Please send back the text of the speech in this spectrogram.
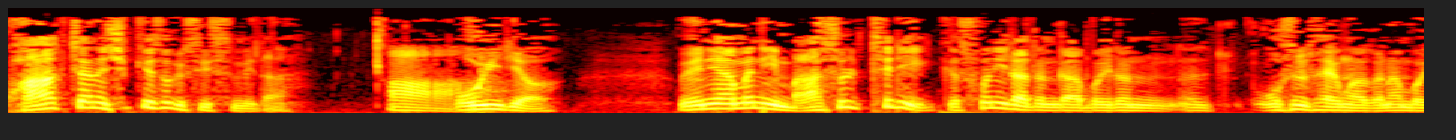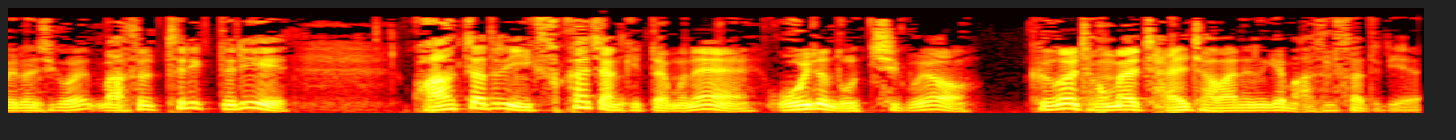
과학자는 쉽게 속일 수 있습니다. 아, 오히려 왜냐하면 이 마술 트릭 그 손이라든가 뭐 이런 옷을 사용하거나 뭐 이런 식으로 마술 트릭들이 과학자들이 익숙하지 않기 때문에 오히려 놓치고요. 그걸 정말 잘 잡아내는 게 마술사들이에요.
